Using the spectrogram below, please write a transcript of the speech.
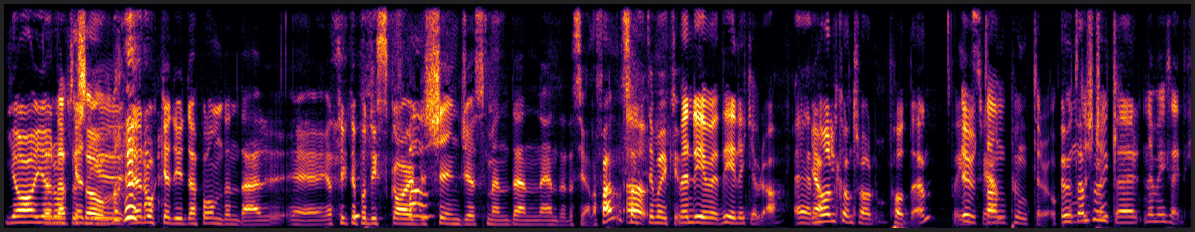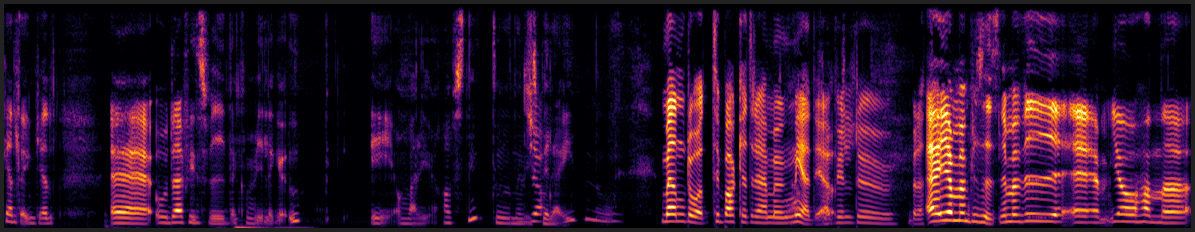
Ja, jag Den döptes råkade, ju, om. jag råkade ju döpa om den där. Eh, jag tryckte på discard changes men den ändrades i alla fall så Ja, att det var ju kul. Men det är, det är lika bra. Eh, Ja. Nollkontrollpodden på Instagram. Utan punkter och Utan understreck. punkter, nej men exakt, helt enkelt. Eh, och där finns vi, där kommer vi lägga upp i, om varje avsnitt och när vi Ja. spelar in. Och... Men då tillbaka till det här med Ung Media. Vill du berätta? Eh, ja men precis, nej men vi, eh, jag och Hanna,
